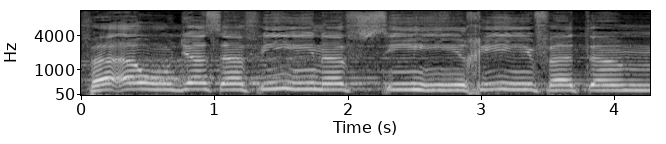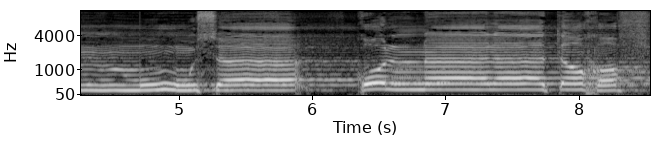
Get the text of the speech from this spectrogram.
فأوجس في نفسه خيفة موسى قلنا لا تخف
